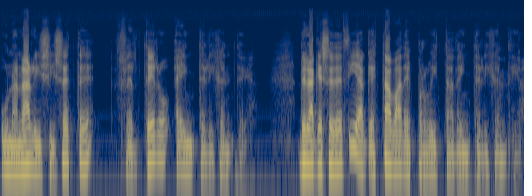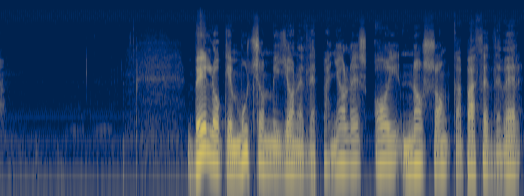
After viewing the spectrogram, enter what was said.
Un análisis este certero e inteligente de la que se decía que estaba desprovista de inteligencia. Ve lo que muchos millones de españoles hoy no son capaces de ver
